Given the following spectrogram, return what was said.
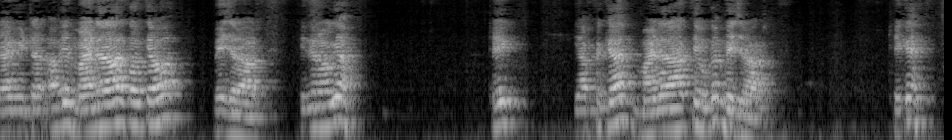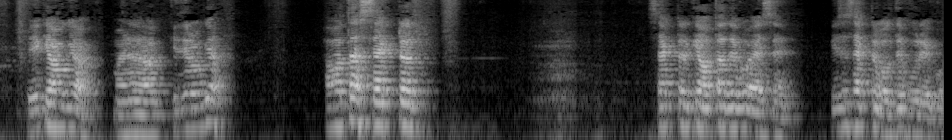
डायमीटर अब ये माइनर आर्क और क्या हुआ? मेजर आर्क क्लियर हो गया? ठीक? ये आपका क्या है? माइनर आर्क ये होगा मेजर आर्क ठीक है? ये क्या हो गया? माइनर आर्क क्लियर हो गया? अब आता है सेक्टर सेक्टर क्या होता है? देखो, ऐसे। इसे सेक्टर बोलते हैं पूरे को।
